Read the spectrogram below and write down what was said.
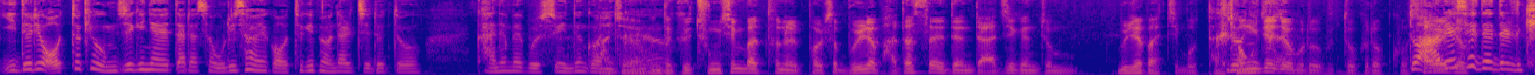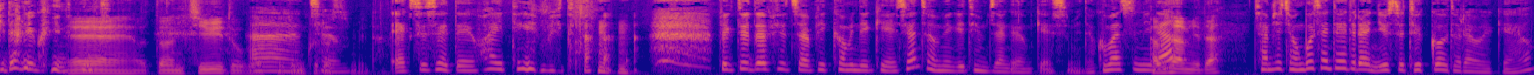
이들이 어떻게 움직이냐에 따라서 우리 사회가 어떻게 변할지도 또 가늠해 볼 수 있는 거니까요. 맞아요. 근데 그 중심 바톤을 벌써 물려받았어야 되는데 아직은 좀 물려받지 못한 그러니까요. 경제적으로도 그렇고 또 아래 세대들 기다리고 있는 네, 어떤 지위도 그렇고 아, 좀 그렇습니다. X 세대 화이팅입니다. Big to the Future 비커뮤니케이션 전민기 팀장과 함께했습니다. 고맙습니다. 감사합니다. 잠시 정보센터에 들어간 뉴스 듣고 돌아올게요.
